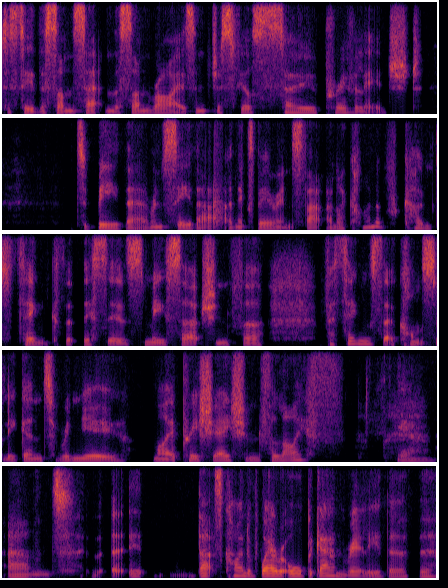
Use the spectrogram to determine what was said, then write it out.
to see the sunset and the sunrise and just feel so privileged to be there and see that and experience that. And i kind of come to think that this is me searching for for things that are constantly going to renew my appreciation for life Yeah. and it, that's kind of where it all began really the the,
